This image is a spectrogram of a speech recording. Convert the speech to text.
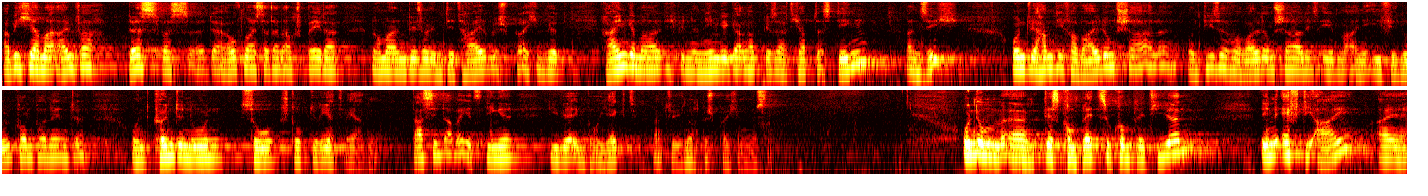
habe ich hier mal einfach das, was äh, der Hofmeister dann auch später nochmal ein bisschen im Detail besprechen wird, reingemalt. Ich bin dann hingegangen, habe gesagt, ich habe das Ding an sich und wir haben die Verwaltungsschale und diese Verwaltungsschale ist eben eine I4.0-Komponente und könnte nun so strukturiert werden. Das sind aber jetzt Dinge, die wir im Projekt natürlich noch besprechen müssen. Und um äh, das komplett zu komplettieren, in FDI, äh,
